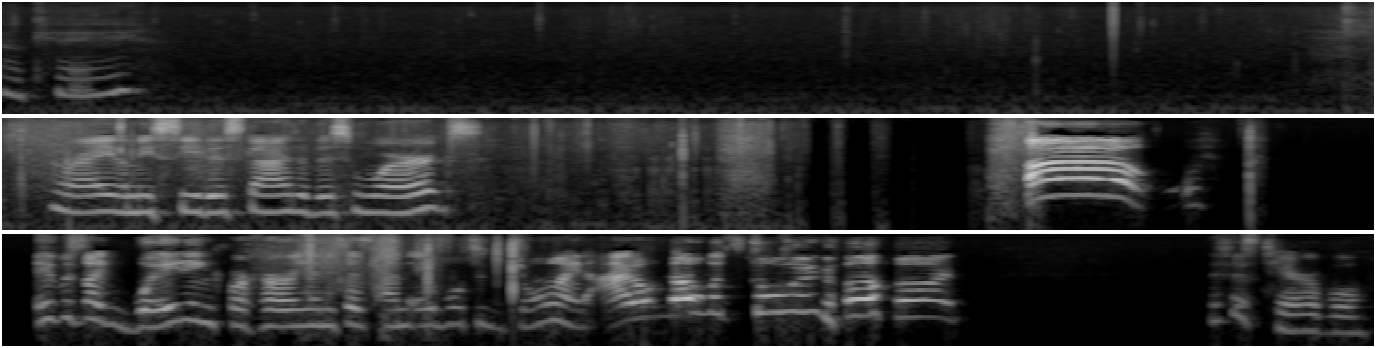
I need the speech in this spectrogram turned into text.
Okay. All right, let me see this, guys, if this works. Oh! It was like waiting for her, and then it says unable to join. I don't know what's going on. This is terrible.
